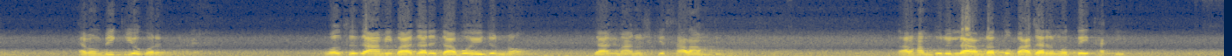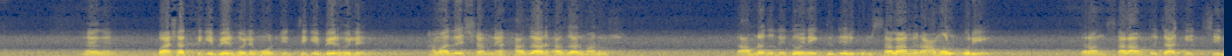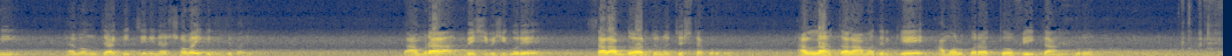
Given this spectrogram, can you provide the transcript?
এবং বিক্রিও করেন। বলছে যে আমি বাজারে যাব এই জন্য যে আমি মানুষকে সালাম দিব। আলহামদুলিল্লাহ, আমরা তো বাজারের মধ্যেই থাকি। হ্যাঁ বাসার থেকে বের হইলে, মসজিদ থেকে বের হইলে আমাদের সামনে হাজার হাজার মানুষ। তা আমরা যদি দৈনিক যদি এরকম সালামের আমল করি, কারণ সালাম তো যাকে চিনি এবং যাকে চিনি না সবাইকে দিতে পারি। তা আমরা বেশি বেশি করে সালাম দেওয়ার জন্য চেষ্টা করব। আল্লাহ তালা আমাদেরকে আমল করার তৌফিক দান করুন।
